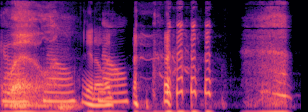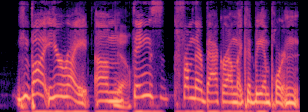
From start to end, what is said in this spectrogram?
God, Well, no. You know, and- but you're right. Um, Yeah. Things from their background that could be important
